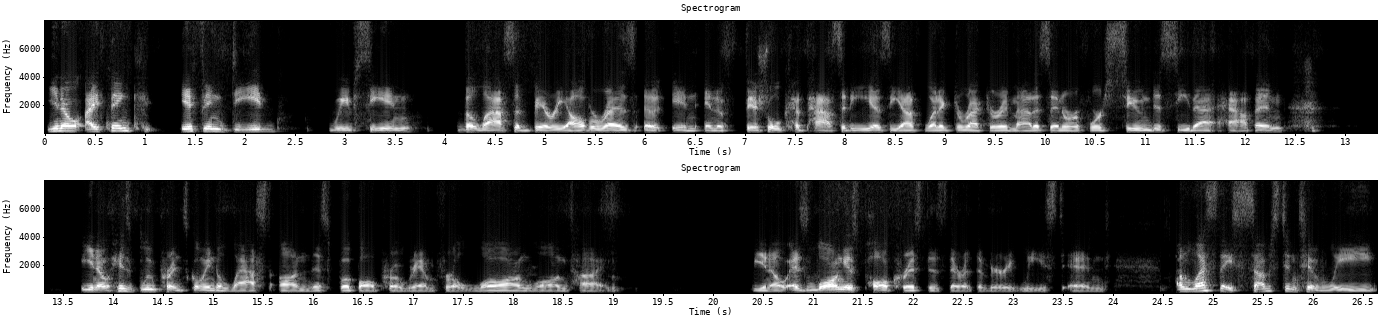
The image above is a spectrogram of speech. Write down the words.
You know, I think if indeed we've seen the last of Barry Alvarez uh, in an official capacity as the athletic director in Madison, or if we're soon to see that happen, you know, his blueprint's going to last on this football program for a long, long time. You know, as long as Paul Chryst is there at the very least. And unless they substantively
